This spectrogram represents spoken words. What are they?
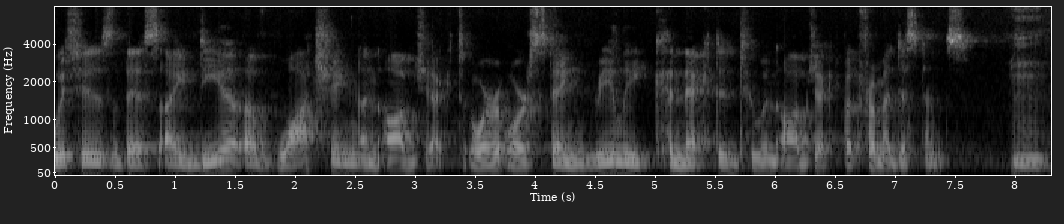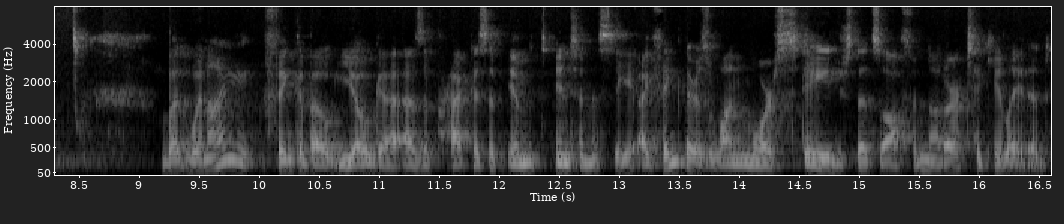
which is this idea of watching an object or, or staying really connected to an object, but from a distance. Mm. But when I think about yoga as a practice of in- intimacy, I think there's one more stage that's often not articulated.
